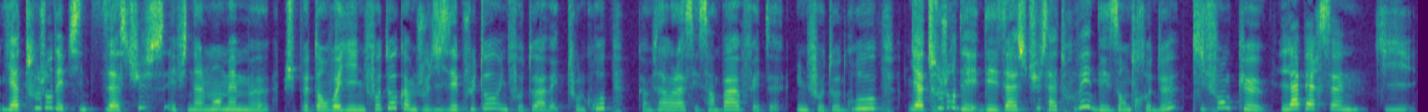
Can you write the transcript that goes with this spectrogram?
Il y a toujours des petites astuces et finalement même euh, je peux t'envoyer une photo comme je vous disais plus tôt, une photo avec tout le groupe. Comme ça voilà, c'est sympa, vous faites une photo de groupe. Il y a toujours des, des astuces à trouver des entre-deux qui font que la personne qui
